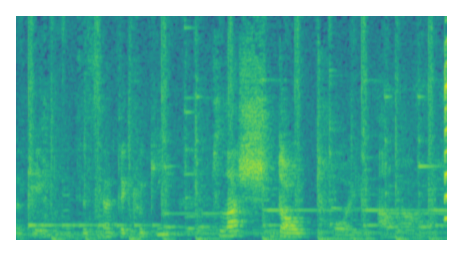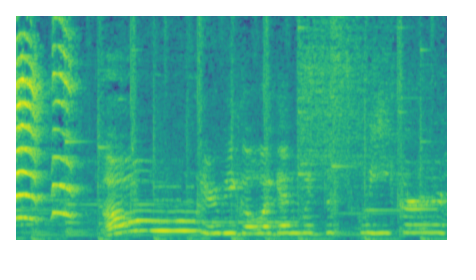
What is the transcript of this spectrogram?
Okay, it's a Santa cookie plush dog toy. Ah. Oh, here we go again with the squeaker.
